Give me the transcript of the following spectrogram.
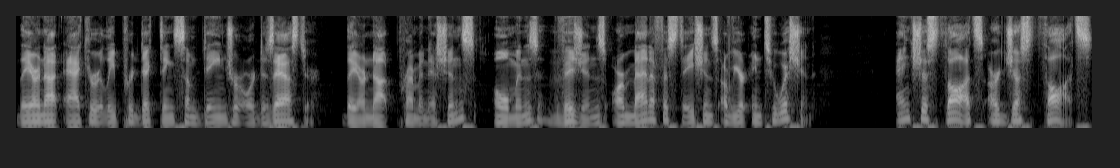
They are not accurately predicting some danger or disaster. They are not premonitions, omens, visions, or manifestations of your intuition. Anxious thoughts are just thoughts.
